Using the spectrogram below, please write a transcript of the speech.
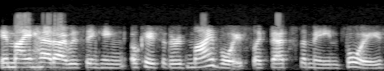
in my head I was thinking, okay, so there's my voice, like that's the main voice,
